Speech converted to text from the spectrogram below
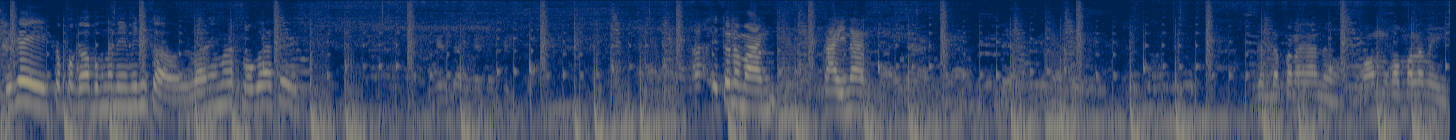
Bigay, kapag habang namimili ka, oh, mo na at mugate. Ganda, ganda ng pista. Ah, ito naman, kainan. Ganda pa ng ano, mukhang mukhang malamig.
